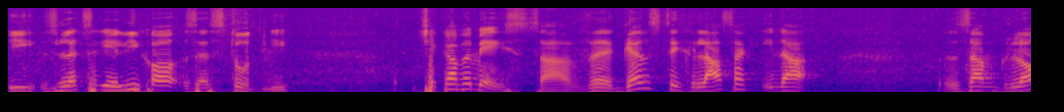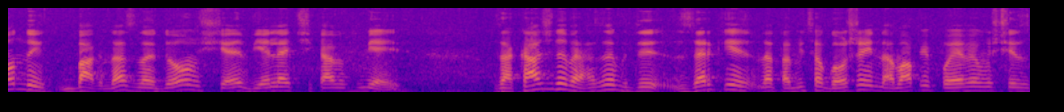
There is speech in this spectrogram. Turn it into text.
I zlecenie licho ze studni. Ciekawe miejsca. W gęstych lasach i na zamglonych bagnach znajdują się wiele ciekawych miejsc. Za każdym razem, gdy zerknie na tablicę ogłoszeń, na mapie pojawią się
